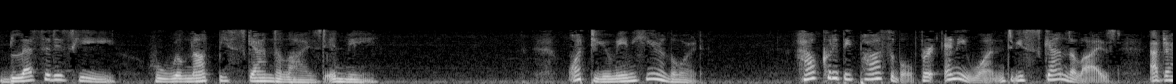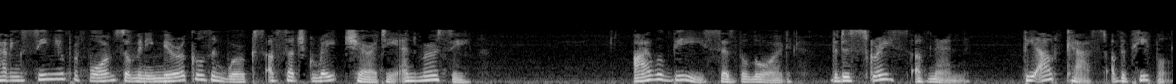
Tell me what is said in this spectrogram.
Blessed is he who will not be scandalized in me. What do you mean here, Lord? How could it be possible for anyone to be scandalized after having seen you perform so many miracles and works of such great charity and mercy? I will be, says the Lord, the disgrace of men, the outcast of the people.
